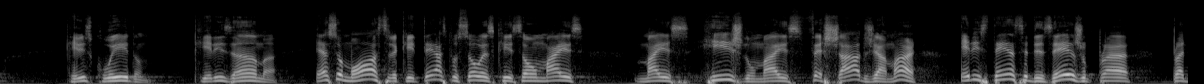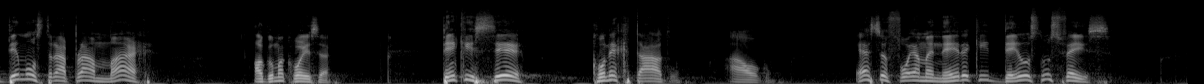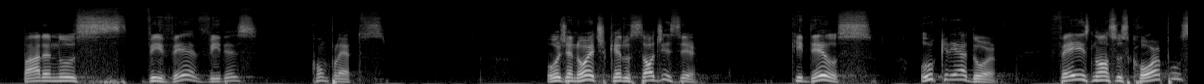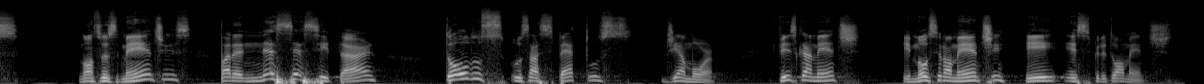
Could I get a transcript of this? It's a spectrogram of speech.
que eles cuidam, que eles amam. Isso mostra que tem as pessoas que são mais, mais rígidos, mais fechados de amar, eles têm esse desejo para demonstrar, para amar alguma coisa. Tem que ser conectado a algo. Essa foi a maneira que Deus nos fez para nos viver vidas completas. Hoje à noite quero só dizer que Deus, o Criador, fez nossos corpos, nossas mentes para necessitar todos os aspectos de amor, fisicamente, emocionalmente e espiritualmente.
